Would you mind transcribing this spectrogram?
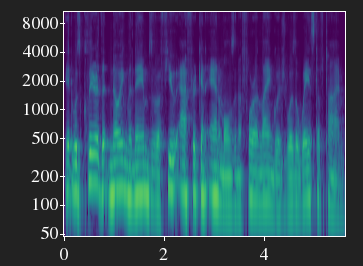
it was clear that knowing the names of a few African animals in a foreign language was a waste of time.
